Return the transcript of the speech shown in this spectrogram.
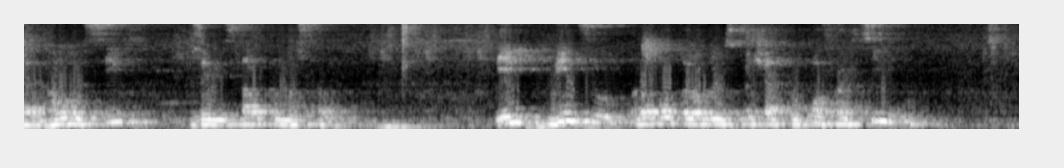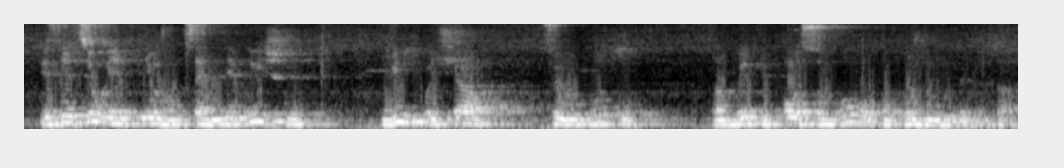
е, голосів за відставку сторону. І він цю роботу робив спочатку пофракційно. Після цього, як в нього це не вийшло, він почав цю роботу робити поособово по кожному депутату.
